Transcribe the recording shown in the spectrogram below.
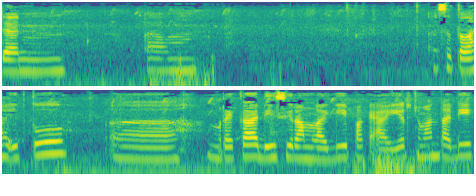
Dan um, setelah itu uh, mereka disiram lagi pakai air. Cuman tadi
